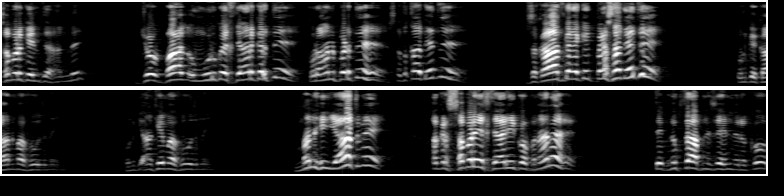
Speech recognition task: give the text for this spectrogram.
صبر کے امتحان میں، جو بعض امور کو اختیار کرتے ہیں، قرآن پڑھتے ہیں، صدقہ دیتے ہیں، زکوٰۃ کا ایک ایک پیسہ دیتے ہیں، ان کے کان محفوظ نہیں، ان کی آنکھیں محفوظ نہیں۔ منحیات میں اگر صبر اختیاری کو اپنانا ہے، تو ایک نقطہ اپنے ذہن میں رکھو،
